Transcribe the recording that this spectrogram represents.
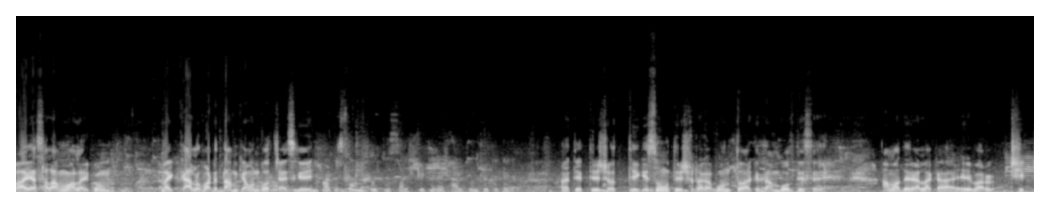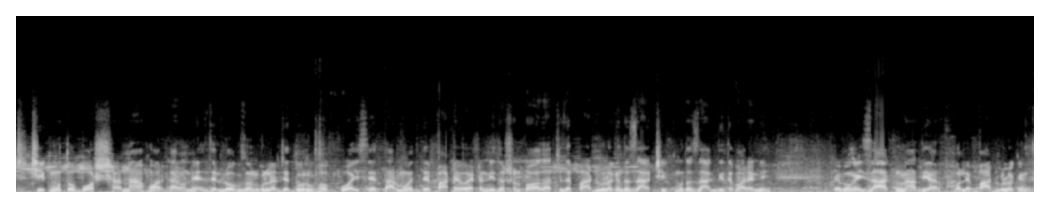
ভাই আসসালামু আলাইকুম। ভাই কালো পাটের দাম কেমন করছে আজকে? পাটের দাম করছে চারশো টাকা সাড়ে তিনশো টাকা মানে তেত্রিশশো থেকে চৌত্রিশশো টাকা পর্যন্ত আর কি দাম বলতেছে। আমাদের এলাকায় এবার ঠিক ঠিক মতো বর্ষা না হওয়ার কারণে যে লোকজনগুলোর যে দুর্ভোগ পোয়াইছে তার মধ্যে পাটেও একটা নিদর্শন পাওয়া যাচ্ছে যে পাটগুলো কিন্তু জাগ ঠিক মতো জাগ দিতে পারেনি। এবং এই জাগ না দেওয়ার ফলে পাটগুলো কিন্তু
